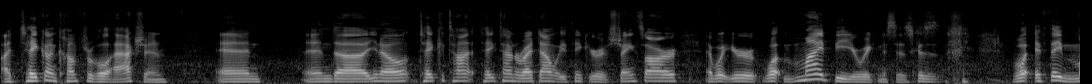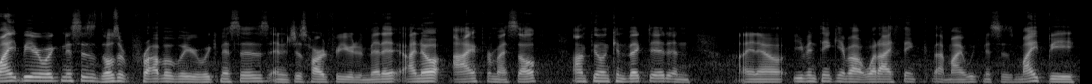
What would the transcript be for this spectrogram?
I take uncomfortable action, and and uh, you know take a time take time to write down what you think your strengths are and what your what might be your weaknesses. Because what if they might be your weaknesses those are probably your weaknesses and it's just hard for you to admit it. I know i for myself i'm feeling convicted and you know even thinking about what i think that my weaknesses might be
